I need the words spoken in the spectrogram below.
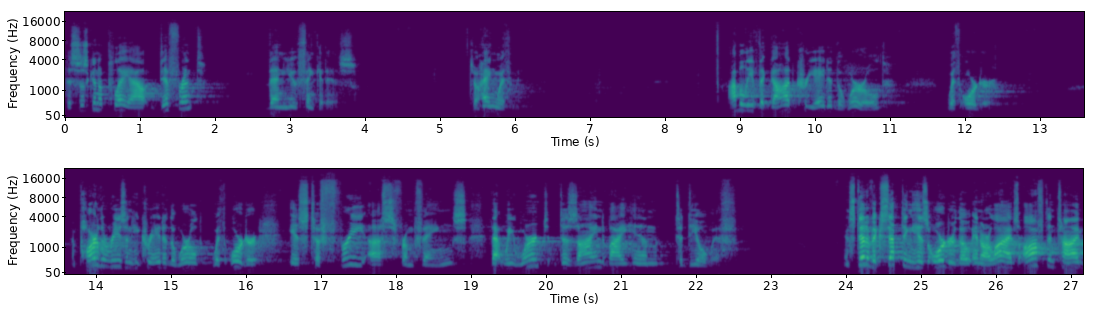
this is going to play out different than you think it is. So hang with me. I believe that God created the world with order. And part of the reason he created the world with order is to free us from things that we weren't designed by him to deal with. Instead of accepting his order, though, in our lives, oftentimes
